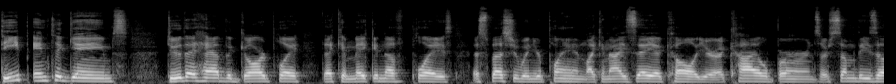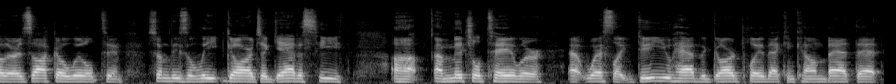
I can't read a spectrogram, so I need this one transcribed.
deep into games, do they have the guard play that can make enough plays, especially when you're playing like an Isaiah Collier, a Kyle Burns, or some of these other, a Zacho Littleton, some of these elite guards, a Gaddis Heath, uh, a Mitchell Taylor at Westlake? Do you have the guard play that can combat that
